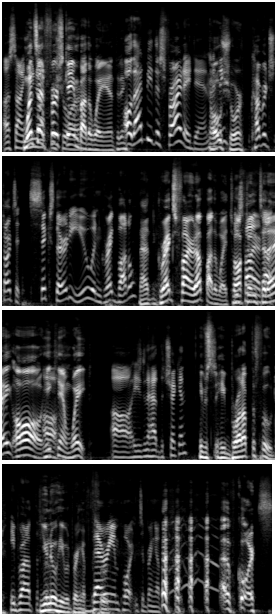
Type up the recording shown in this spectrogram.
uh, signed. When's You know that first game, by the way, Anthony? Oh, that'd be this Friday, Dan. I Oh, think sure. Coverage starts at 6:30. You and Greg Buttle. Now, Greg's fired up, by the way. Talked to him fired up. today. Oh, he Oh. can't wait. Uh, he's gonna have the chicken. He was he brought up the food. He brought up the. Food. You knew he would bring up the food. Very food. important to bring up the food. of course.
